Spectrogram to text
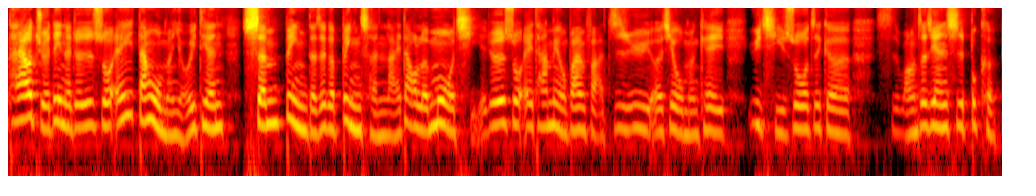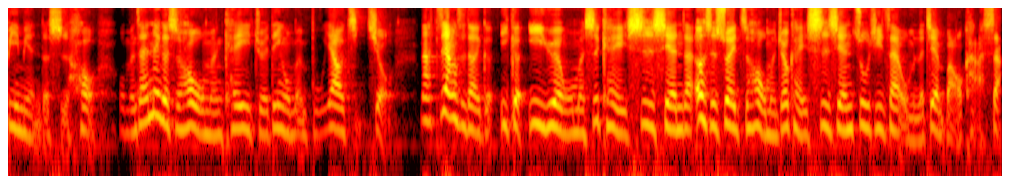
他要决定的就是说，诶，当我们有一天生病的这个病程来到了末期，也就是说，诶，他没有办法治愈，而且我们可以预期说这个死亡这件事不可避免的时候，我们在那个时候，我们可以决定我们不要急救。那这样子的一个一个意愿，我们是可以事先在二十岁之后，我们就可以事先注记在我们的健保卡上。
